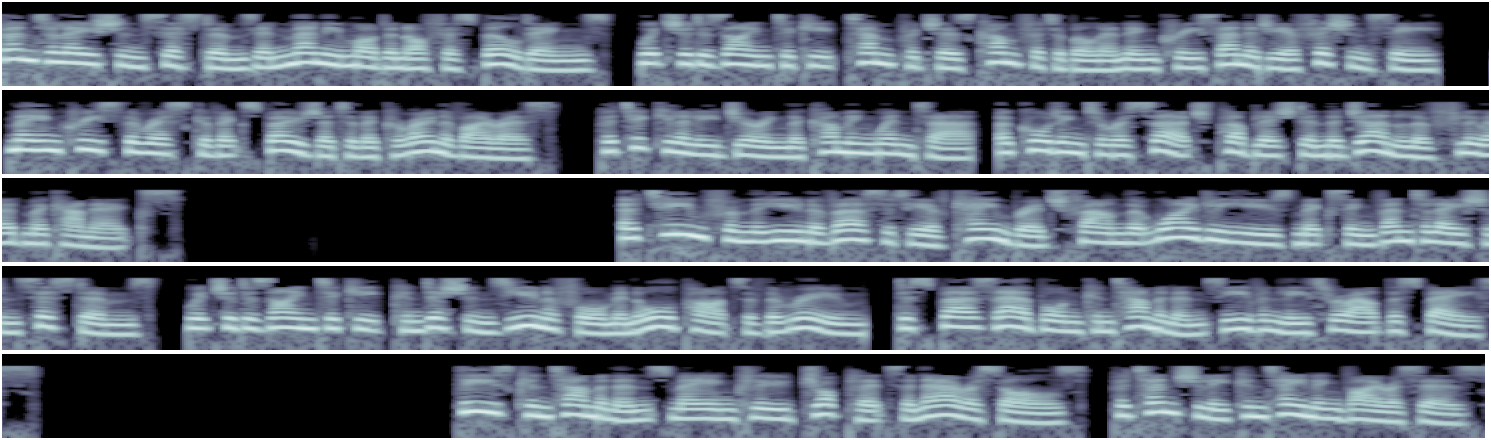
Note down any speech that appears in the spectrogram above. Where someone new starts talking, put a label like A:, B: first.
A: Ventilation systems in many modern office buildings, which are designed to keep temperatures comfortable and increase energy efficiency, may increase the risk of exposure to the coronavirus, particularly during the coming winter, according to research published in the Journal of Fluid Mechanics. A team from the University of Cambridge found that widely used mixing ventilation systems, which are designed to keep conditions uniform in all parts of the room, disperse airborne contaminants evenly throughout the space. These contaminants may include droplets and aerosols, potentially containing viruses.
